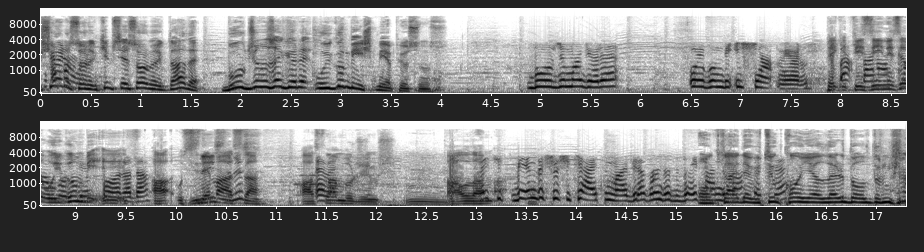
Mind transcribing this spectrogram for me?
şöyle sorun kimseye sormadık daha da. Burcunuza göre uygun bir iş mi yapıyorsunuz? Burcuma göre uygun bir iş yapmıyorum. Peki Ben- ben fiziğinize Aslan uygun bir... Bu arada. Aa, siz de mi aslan? Aslan Evet. burcuymuş. Ve Allah'ım. benim de şu şikayetim var. Biraz önce de beyefendi Oktay da bahsetti. bütün Konyalıları doldurmuş.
